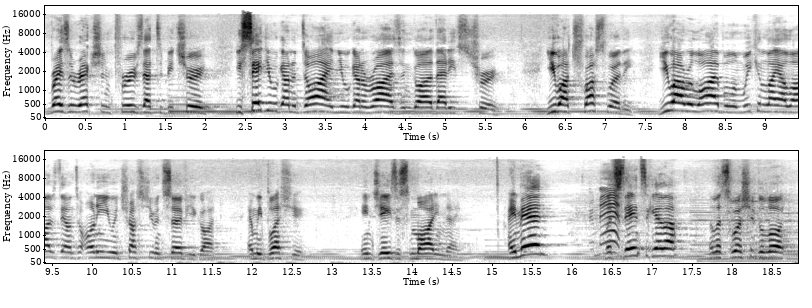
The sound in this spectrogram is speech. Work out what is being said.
resurrection proves that to be true. You said you were going to die and you were going to rise, and God, that is true. You are trustworthy. You are reliable, and we can lay our lives down to honor you and trust you and serve you, God. And we bless you in Jesus' mighty name. Amen. Amen. Let's stand together and let's worship the Lord.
